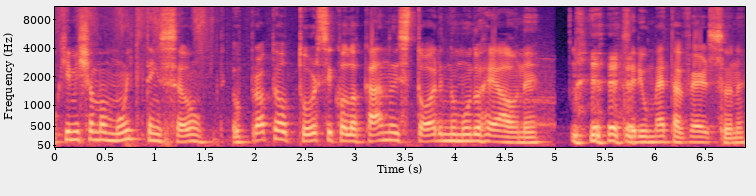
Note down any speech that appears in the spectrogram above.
que me chama muita atenção, o próprio autor se colocar no story no mundo real, né? Seria o metaverso, né?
